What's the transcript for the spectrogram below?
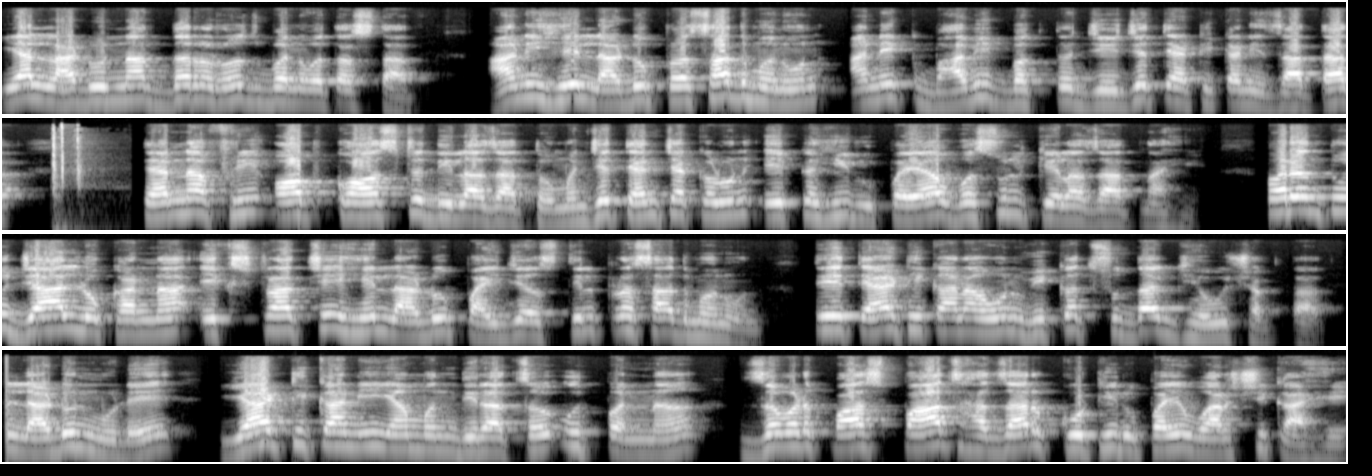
या लाडूंना दररोज बनवत असतात. आणि हे लाडू प्रसाद म्हणून अनेक भाविक भक्त जे जे त्या ठिकाणी जातात त्यांना फ्री ऑफ कॉस्ट दिला जातो. म्हणजे त्यांच्याकडून एकही रुपया वसूल केला जात नाही. परंतु ज्या लोकांना एक्स्ट्राचे हे लाडू पाहिजे असतील प्रसाद म्हणून ते त्या ठिकाणाहून विकत सुद्धा घेऊ शकतात. लाडूंमुळे या ठिकाणी या मंदिराचं उत्पन्न जवळपास पाच हजार कोटी रुपये वार्षिक आहे.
